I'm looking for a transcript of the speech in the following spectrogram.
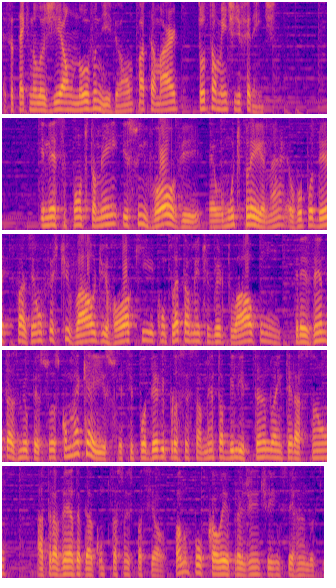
essa tecnologia a um novo nível, a um patamar totalmente diferente. E nesse ponto também isso envolve é, o multiplayer, né? Eu vou poder fazer um festival de rock completamente virtual com 300 mil pessoas. Como é que é isso? Esse poder de processamento habilitando a interação através da, da computação espacial. Fala um pouco, Cauê, para gente encerrando aqui.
